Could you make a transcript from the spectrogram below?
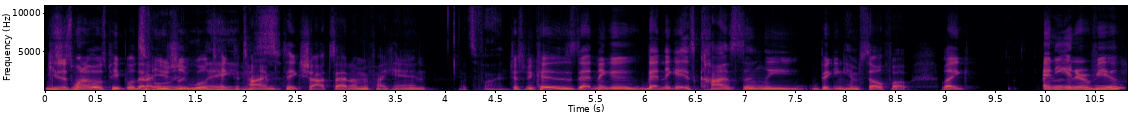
He's just one of those people that I usually will take the time to take shots at him if I can. That's fine. Just because that nigga that nigga is constantly bigging himself up. Like any interview,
